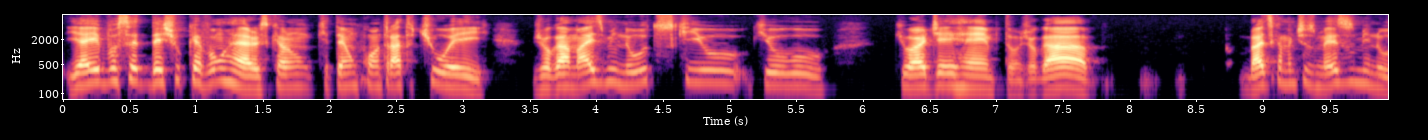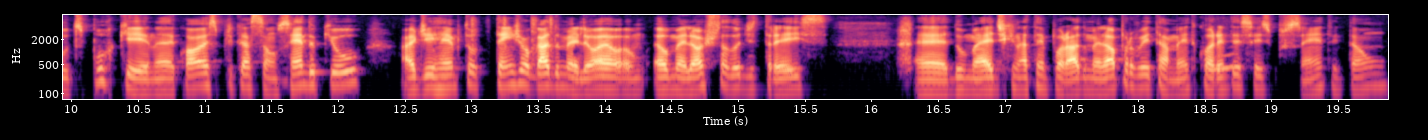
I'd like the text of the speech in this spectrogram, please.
E aí você deixa o Kevin Harris, que, é um, que tem um contrato two-way, jogar mais minutos que o, que o, que o RJ Hampton, jogar basicamente os mesmos minutos. Por quê, né? Qual é a explicação? Sendo que o RJ Hampton tem jogado melhor, é o, é melhor chutador de três é, do Magic na temporada, o melhor aproveitamento, 46%. Então,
